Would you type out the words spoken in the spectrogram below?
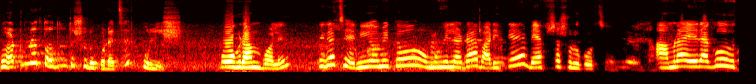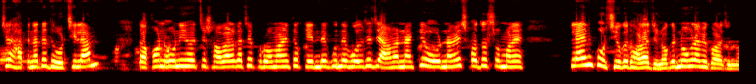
ঘটনার তদন্ত শুরু করেছে পুলিশ। প্রোগ্রাম বলে ঠিক আছে? নিয়মিত মহিলাটা বাড়িতে ব্যবসা শুরু করছে। আমরা এর আগেও হচ্ছে হাতে নাতে ধরছিলাম। তখন উনি হচ্ছে সবার কাছে প্রমাণিত কেন্দ্রে কুন্দে বলছে যে, আমার নাকি ওর নামে সদস্য মানে প্ল্যান করছি ওকে ধরার জন্য, ওকে নোংরামি করার জন্য।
